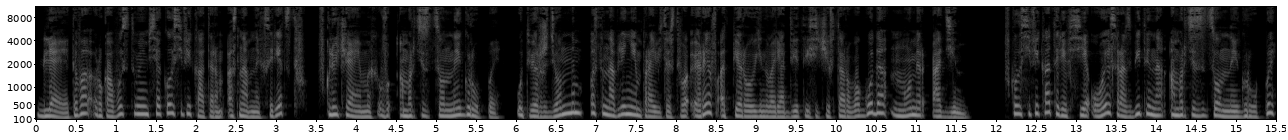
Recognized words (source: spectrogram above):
Для этого руководствуемся классификатором основных средств, включаемых в амортизационные группы, утвержденным постановлением правительства РФ от 1 января 2002 года номер 1. В классификаторе все ОС разбиты на амортизационные группы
